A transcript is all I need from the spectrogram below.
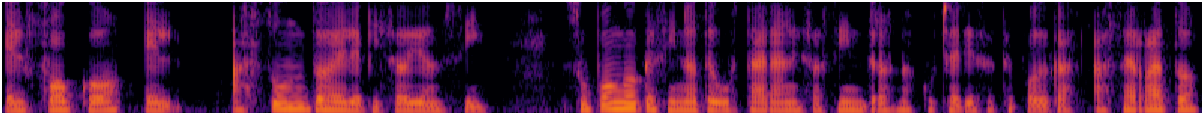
el foco, el asunto del episodio en sí. Supongo que si no te gustaran esas intros no escucharías este podcast hace rato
